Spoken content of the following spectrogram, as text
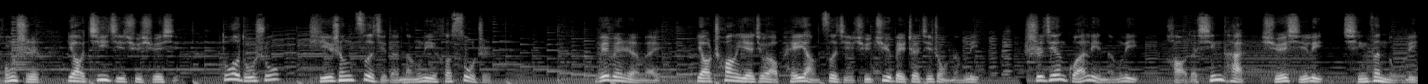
同时要积极去学习，多读书，提升自己的能力和素质。Vivian 认为，要创业就要培养自己去具备这几种能力：时间管理能力、好的心态、学习力、勤奋努力。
